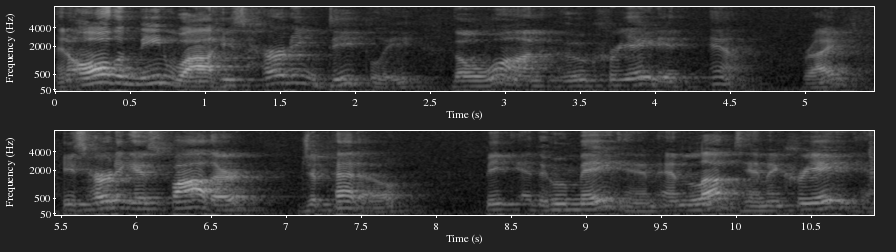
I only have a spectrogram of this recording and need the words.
And all the meanwhile, he's hurting deeply the one who created him, right? He's hurting his father, Geppetto, who made him and loved him and created him.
